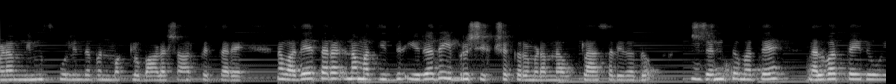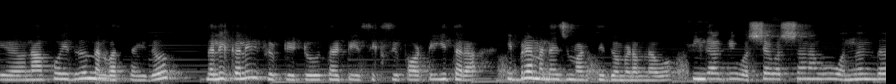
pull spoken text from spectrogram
ಮೇಡಮ್ ನಿಮ್ ಸ್ಕೂಲಿಂದ ಬಂದ ಮಕ್ಳು ಬಹಳ ಶಾರ್ಪ್ ಇರ್ತಾರೆ. ನಾವ್ ಅದೇ ತರ ನಮ್ಮ ಇರೋದೇ ಇಬ್ರು ಶಿಕ್ಷಕರು ಮೇಡಮ್ ನಾವು ಕ್ಲಾಸ್ ಅಲ್ಲಿ ಇರೋದು ಸ್ಟ್ರೆಂತ್ ಮತ್ತೆ ನಲ್ವತ್ತೈದು ನಾಲ್ಕು ಇದ್ರು ನಲ್ವತ್ತೈದು Nalikali fifty two thirty sixty forty ಈ ತರ ಇಬ್ರೇ ಮ್ಯಾನೇಜ್ ಮಾಡ್ತಿದ್ವು ಮೇಡಮ್ ನಾವು. ಹಿಂಗಾಗಿ ವರ್ಷ ವರ್ಷ ನಾವು ಒಂದೊಂದು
